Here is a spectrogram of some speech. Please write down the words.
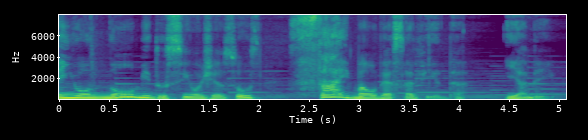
Em o nome do Senhor Jesus, sai mal dessa vida. E amém.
